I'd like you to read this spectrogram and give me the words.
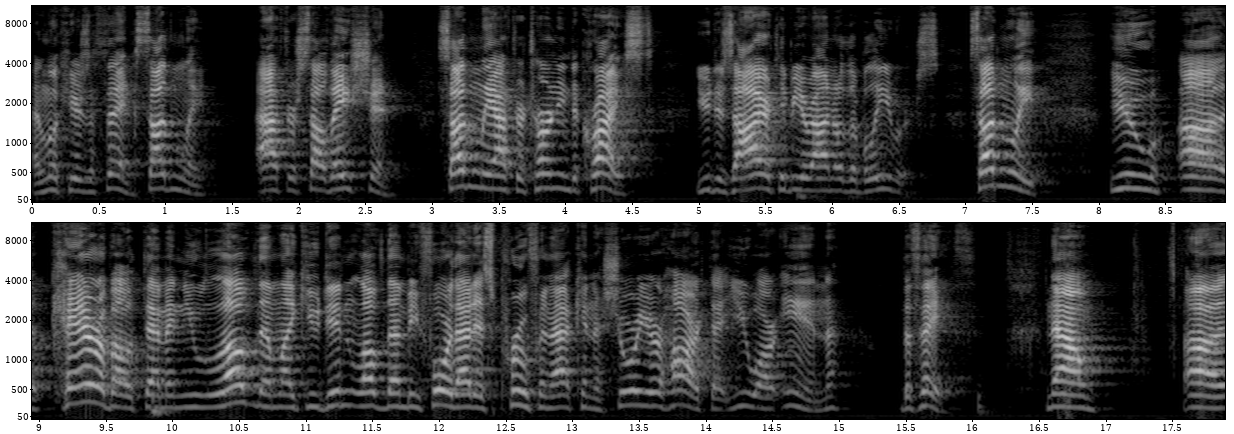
And look, here's the thing suddenly, after salvation, suddenly after turning to Christ, you desire to be around other believers. Suddenly, you uh, care about them and you love them like you didn't love them before. That is proof, and that can assure your heart that you are in the faith. Now, uh,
